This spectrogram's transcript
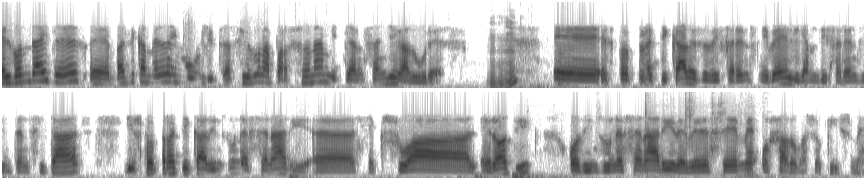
El bondage és eh, bàsicament la immobilització d'una persona mitjançant lligadures. Uh -huh. Eh, es pot practicar des de diferents nivells i amb diferents intensitats i es pot practicar dins d'un escenari eh, sexual eròtic o dins d'un escenari de BDSM o sadomasoquisme.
